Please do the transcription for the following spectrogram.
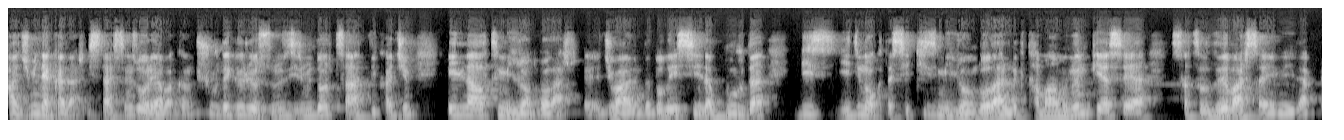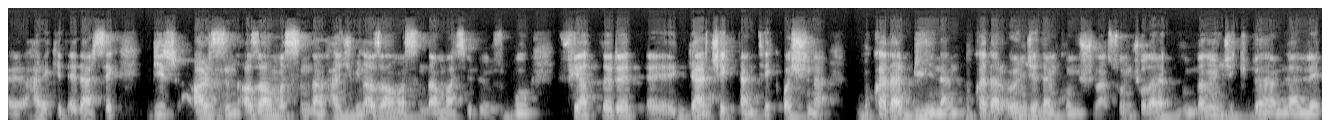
hacmi ne kadar? İsterseniz oraya bakalım. Şurada görüyorsunuz 24 saatlik hacim 56 milyon dolar e, civarında. Dolayısıyla burada biz 7.8 milyon dolarlık tamamının piyasaya satıldığı varsayımıyla e, hareket edersek bir arzın azalmasından, hacmin azalmasından bahsediyoruz. Bu fiyatları e, gerçekten tek başına bu kadar bilinen, bu kadar önceden konuşulan, sonuç olarak bundan önceki dönemlerle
